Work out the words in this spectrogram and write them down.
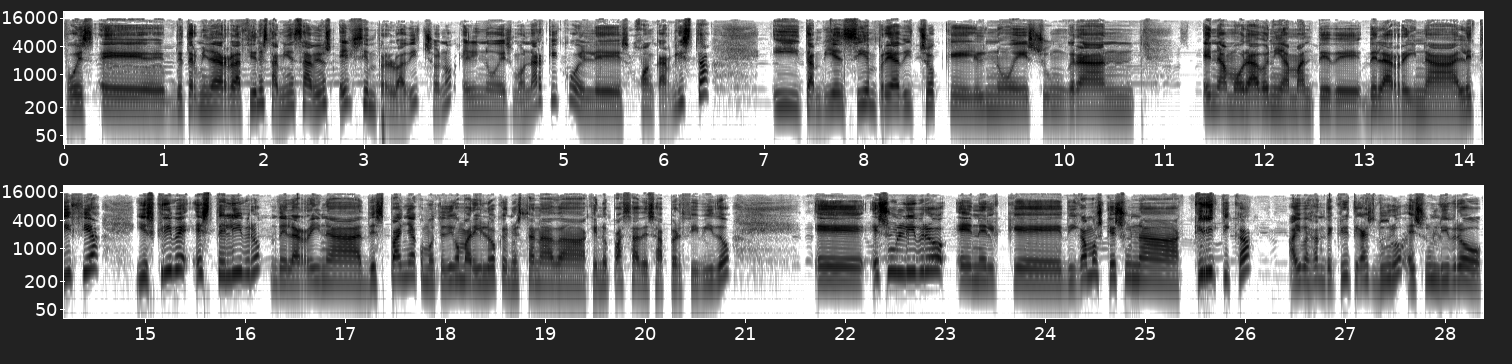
pues eh, determinadas relaciones. También sabemos, él siempre lo ha dicho, ¿no? Él no es monárquico, él es Juan Carlista y también siempre ha dicho que él no es un gran enamorado ni amante de, de la reina Leticia y escribe este libro de la reina de España, como te digo Mariló, que no está nada, que no pasa desapercibido. Eh, es un libro en el que digamos que es una crítica, hay bastante crítica, es duro, es un libro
